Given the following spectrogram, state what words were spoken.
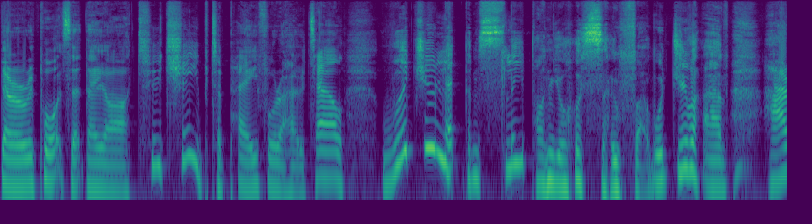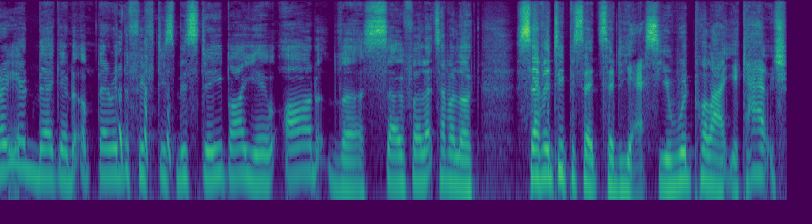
there are reports that they are too cheap to pay for a hotel. Would you let them sleep on your sofa? Would you have Harry and Meghan up there in the 50s, Misty, by you on the sofa? Let's have a look. 70% said yes, you would pull out your couch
